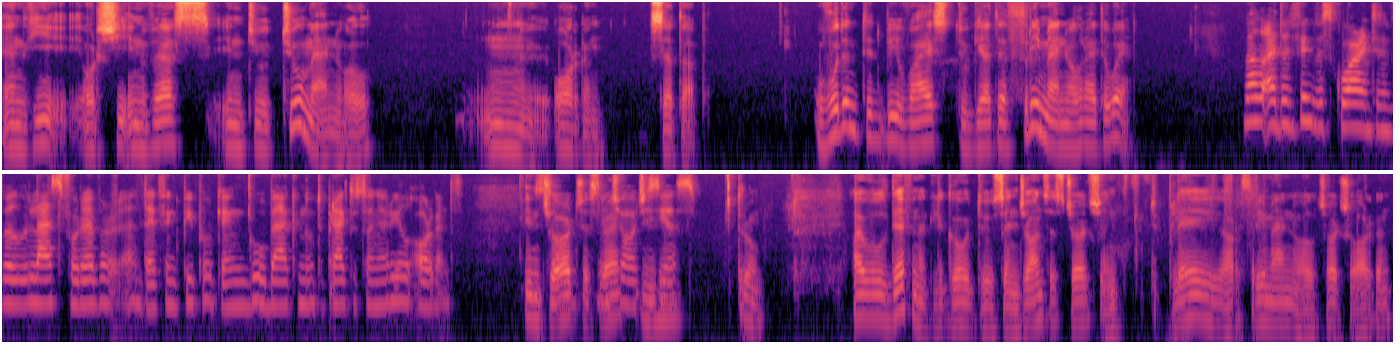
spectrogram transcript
and he or she invests into two manual mm, organ setup, wouldn't it be wise to get a three manual right away? Well, I don't think this quarantine will last forever, and I think people can go back, you know, to practice on a real organs. In So, churches, in right? churches, Mhm. yes. True. I will definitely go to St. John's Church and to play our three manual church organ.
